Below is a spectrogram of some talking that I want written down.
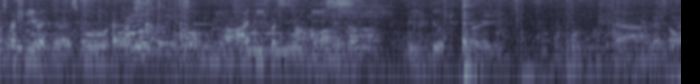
especially when the school has uh, IT facilities being built already. Yeah, that's all.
